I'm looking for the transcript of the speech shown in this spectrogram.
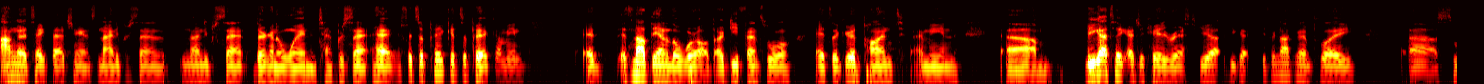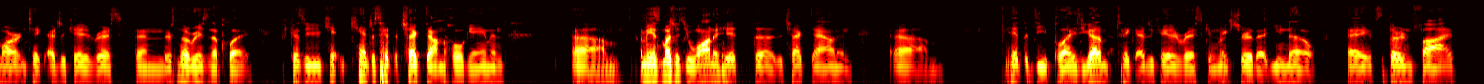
I'm going to take that chance. Ninety percent, ninety percent, they're going to win, and ten percent, hey, if it's a pick, it's a pick. I mean, it, it's not the end of the world. Our defense will. It's a good punt. I mean. Um, but you got to take educated risk. Got, if you got if you're not going to play uh, smart and take educated risk, then there's no reason to play because you can't you can't just hit the check down the whole game. And um, I mean, as much as you want to hit the the check down and um, hit the deep plays, you got to take educated risk and make sure that you know, hey, it's third and five.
